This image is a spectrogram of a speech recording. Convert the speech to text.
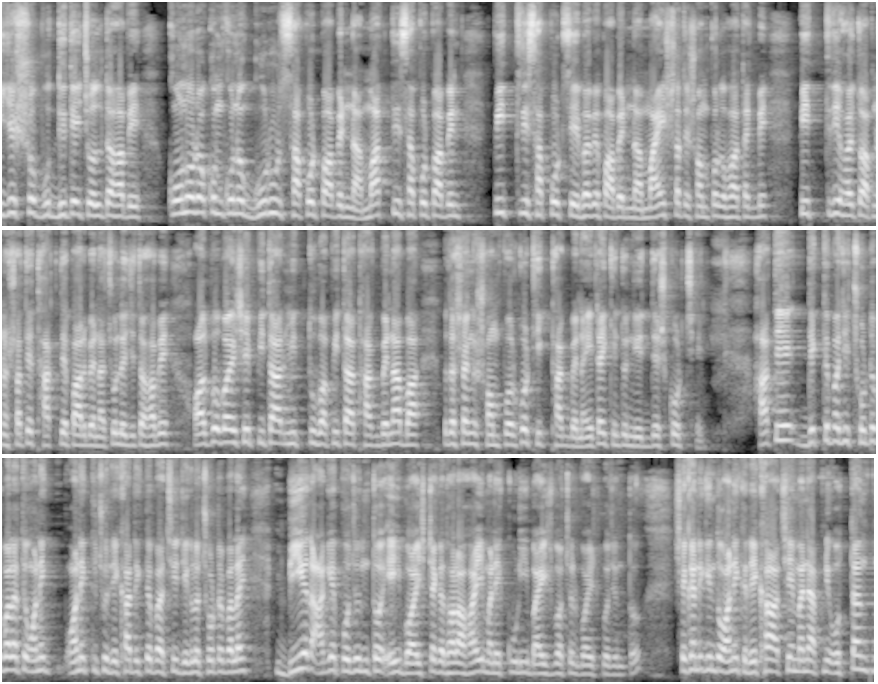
নিজস্ব বুদ্ধিতেই চলতে হবে। কোনো রকম কোনো গুরুর সাপোর্ট পাবেন না, মাতৃ সাপোর্ট পাবেন, পিতৃ সাপোর্ট সেভাবে পাবেন না। মায়ের সাথে সম্পর্ক ভালো থাকবে, পিতৃ হয়তো আপনার সাথে থাকতে পারবে না, চলে যেতে হবে। অল্প বয়সে পিতার মৃত্যু বা পিতা থাকবে না বা পিতার সঙ্গে সম্পর্ক ঠিক থাকবে না, এটাই কিন্তু নির্দেশ করছে। হাতে দেখতে পাচ্ছি ছোটোবেলাতে অনেক অনেক কিছু রেখা দেখতে পাচ্ছি, যেগুলো ছোটোবেলায় বিয়ের আগে পর্যন্ত এই বয়সটাকে ধরা হয় মানে কুড়ি বাইশ বছর বয়স পর্যন্ত। সেখানে কিন্তু অনেক রেখা আছে মানে আপনি অত্যন্ত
